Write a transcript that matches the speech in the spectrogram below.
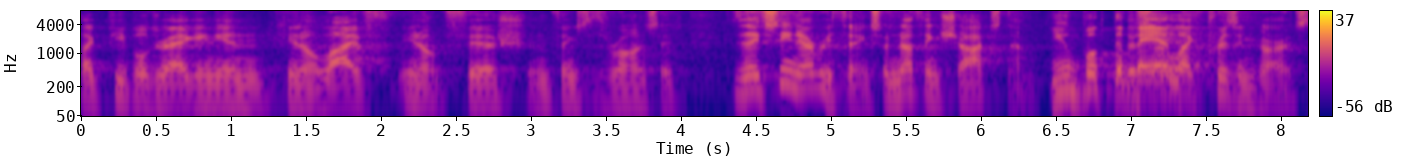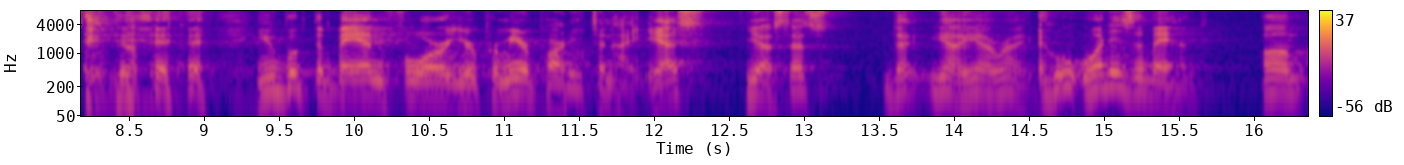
like people dragging in, you know, live, you know, fish and things to throw on stage. They've seen everything, so nothing shocks them. You booked the They're sort band of like prison guards. You booked the band for your premiere party tonight, yes? yes, that's that. Yeah, yeah, right. Who, what is the band? Um,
